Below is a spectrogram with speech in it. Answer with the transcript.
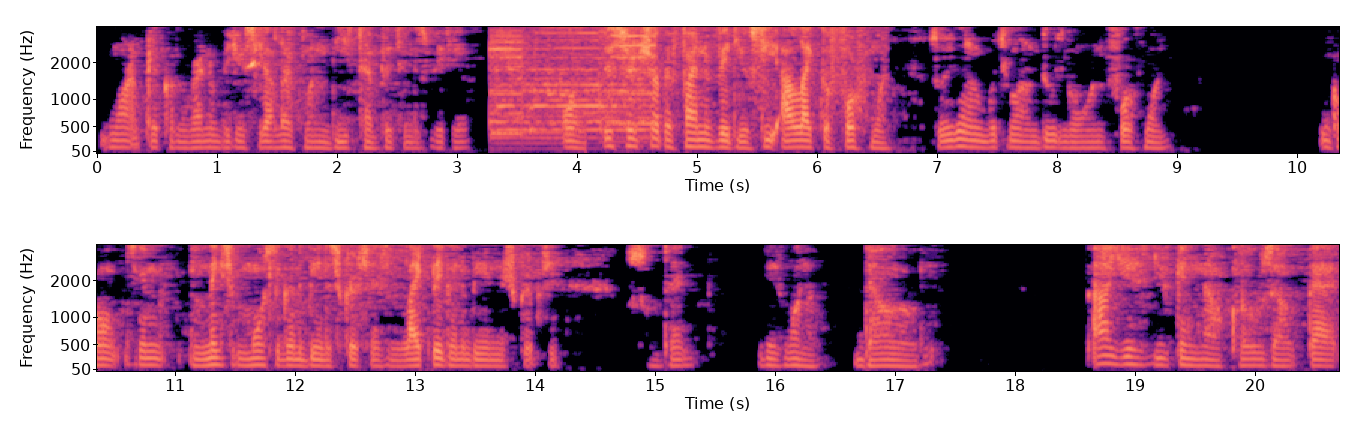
you want to click on random video. See I like one of these templates in this video. Or just search up and find a video. See I like the fourth one. So you're gonna what you're gonna do is go on the fourth one. Go it's gonna the links are mostly gonna be in the description. It's likely gonna be in the description. So then you just wanna download it. Now you you can now close out that.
